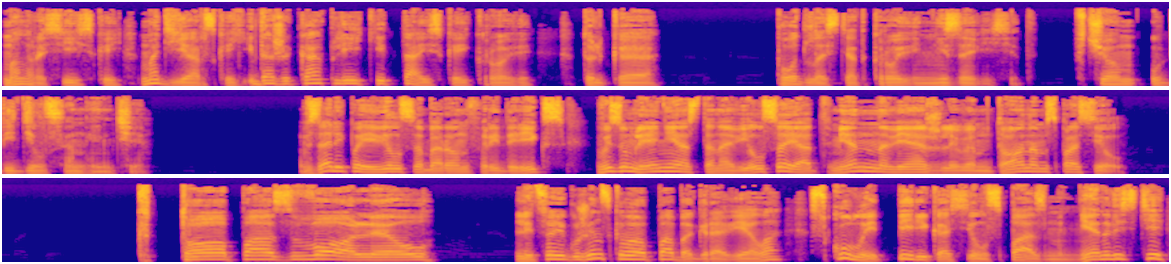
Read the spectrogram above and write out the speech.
малороссийской, мадьярской и даже каплей китайской крови. Только подлость от крови не зависит, в чем убедился нынче. В зале появился барон Фредерикс, в изумлении остановился и отменно вежливым тоном спросил. «Кто позволил?» Лицо Ягужинского побагровело, скулы перекосил спазм ненависти,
